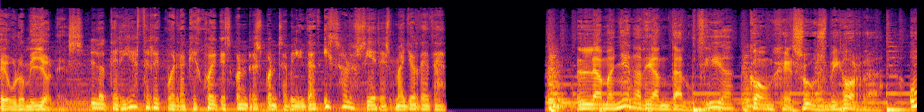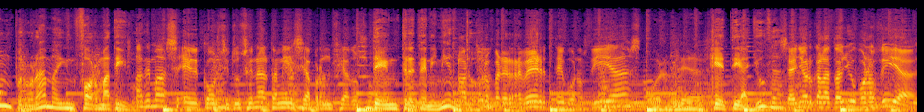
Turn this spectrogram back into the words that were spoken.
Euromillones. Loterías te recuerda que juegues con responsabilidad y solo si eres mayor de edad. La mañana de Andalucía con Jesús Vigorra. Programa informativo. Además, el Constitucional también se ha pronunciado sobre... De entretenimiento. Arturo Pérez Reverte, buenos días. Buenos días. Que te ayuda Señor Calatayú, buenos días.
